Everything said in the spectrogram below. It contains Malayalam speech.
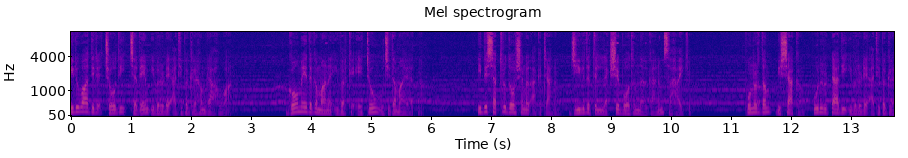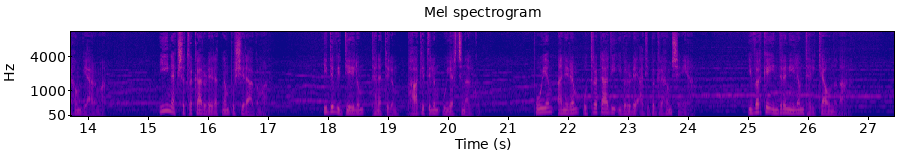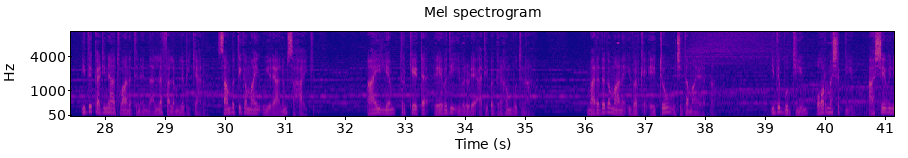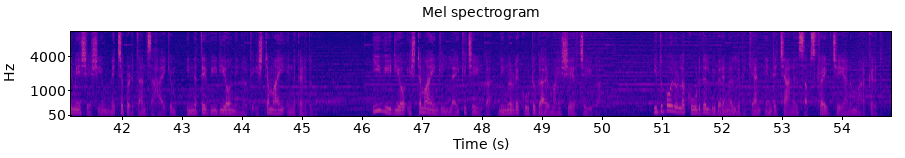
തിരുവാതിര ചോതി ചതയം ഇവരുടെ അധിപഗ്രഹം രാഹുവാണ്. ഗോമേതകമാണ് ഇവർക്ക് ഏറ്റവും ഉചിതമായ രത്നം. ഇത് ശത്രുദോഷങ്ങൾ അകറ്റാനും ജീവിതത്തിൽ ലക്ഷ്യബോധം നൽകാനും സഹായിക്കും. പുണർദം വിശാഖം പൂരുരുട്ടാതി ഇവരുടെ അധിപഗ്രഹം വ്യാഴമാണ്. ഈ നക്ഷത്രക്കാരുടെ രത്നം പുഷ്യരാഗമാണ്. ഇത് വിദ്യയിലും ധനത്തിലും ഭാഗ്യത്തിലും ഉയർച്ച നൽകും. പൂയം അനിരം ഉത്രട്ടാതി ഇവരുടെ അധിപഗ്രഹം ശനിയാണ്. ഇവർക്ക് ഇന്ദ്രനീലം ധരിക്കാവുന്നതാണ്. ഇത് കഠിനാധ്വാനത്തിന് നല്ല ഫലം ലഭിക്കാനും സാമ്പത്തികമായി ഉയരാനും സഹായിക്കും. ആയില്യം തൃക്കേട്ട രേവതി ഇവരുടെ അധിപഗ്രഹം ബുധനാണ്. മരതകമാണ് ഇവർക്ക് ഏറ്റവും ഉചിതമായ രത്നം. ഇത് ബുദ്ധിയും ഓർമ്മശക്തിയും ആശയവിനിമയശേഷിയും മെച്ചപ്പെടുത്താൻ സഹായിക്കും. ഇന്നത്തെ വീഡിയോ നിങ്ങൾക്ക് ഇഷ്ടമായി എന്ന് കരുതുന്നു. ഈ വീഡിയോ ഇഷ്ടമായെങ്കിൽ ലൈക്ക് ചെയ്യുക നിങ്ങളുടെ കൂട്ടുകാരുമായി ഷെയർ ചെയ്യുക. ഇതുപോലുള്ള കൂടുതൽ വിവരങ്ങൾ ലഭിക്കാൻ എന്റെ ചാനൽ സബ്സ്ക്രൈബ് ചെയ്യാനും മറക്കരുത്.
